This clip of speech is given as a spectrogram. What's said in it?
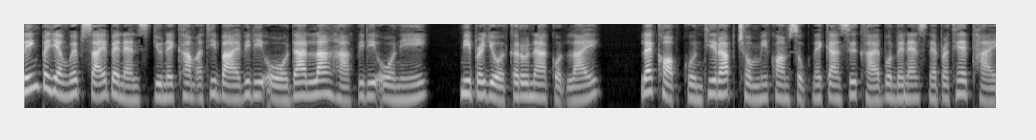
ลิงก์ไปยังเว็บไซต์ Binance อยู่ในคำอธิบายวิดีโอด้านล่างหากวิดีโอนี้ มีประโยชน์กรุณากดไลค์ และขอบคุณที่รับชมมีความสุขในการซื้อขายบน Binance ในประเทศไทย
